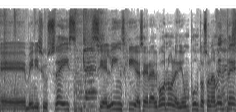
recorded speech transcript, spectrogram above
eh, Vinicius 6, Zielinski, ese era el bono, le dio un punto solamente.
